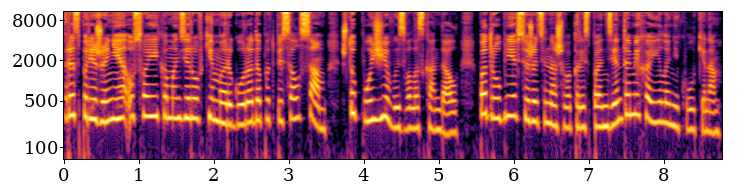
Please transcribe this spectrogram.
Распоряжение о своей командировке мэр города подписал сам, что позже вызвало скандал. Подробнее в сюжете нашего корреспондента Михаила Никулкина.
